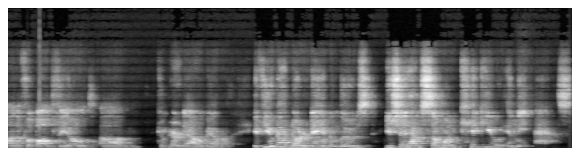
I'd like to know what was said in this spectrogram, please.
on the football field um, compared to Alabama. If you bet Notre Dame and lose, you should have someone kick you in the ass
